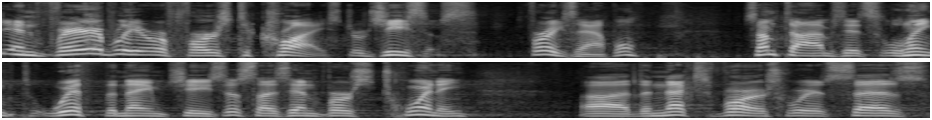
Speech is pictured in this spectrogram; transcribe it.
invariably it refers to Christ or Jesus. For example, sometimes it's linked with the name Jesus, as in verse 20, uh, the next verse where it says,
